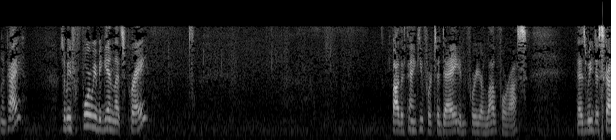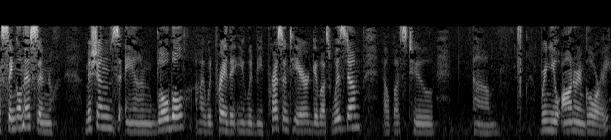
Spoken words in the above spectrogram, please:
okay? So before we begin, let's pray. Father, thank you for today and for your love for us. As we discuss singleness and missions and global. I would pray that you would be present here, give us wisdom, help us to um, bring you honor and glory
